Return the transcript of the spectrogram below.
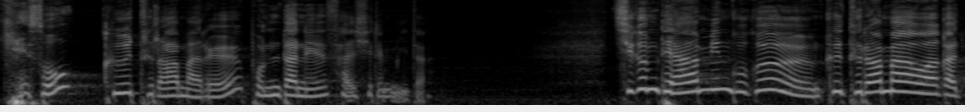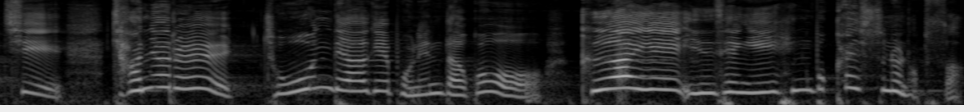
계속 그 드라마를 본다는 사실입니다. 지금 대한민국은 그 드라마와 같이 자녀를 좋은 대학에 보낸다고 그 아이의 인생이 행복할 수는 없어.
